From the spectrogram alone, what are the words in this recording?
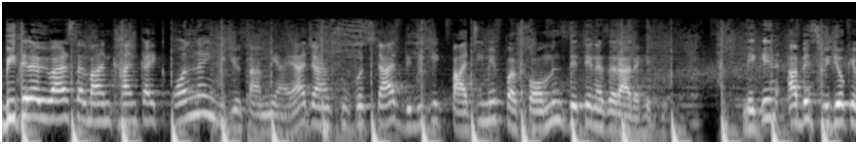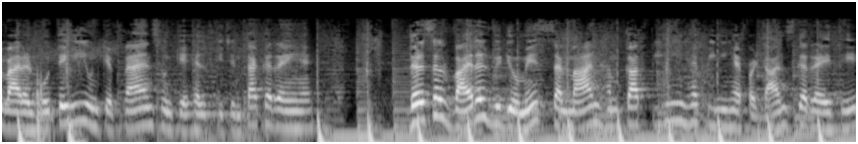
बीते रविवार सलमान खान का एक ऑनलाइन वीडियो सामने आया, जहाँ सुपरस्टार दिल्ली की एक पार्टी में परफॉर्मेंस देते नज़र आ रहे थे। लेकिन अब इस वीडियो के वायरल होते ही उनके फैंस उनके हेल्थ की चिंता कर रहे हैं। दरअसल वायरल वीडियो में सलमान हमका पीनी है पीनी है पर डांस कर रहे थे,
